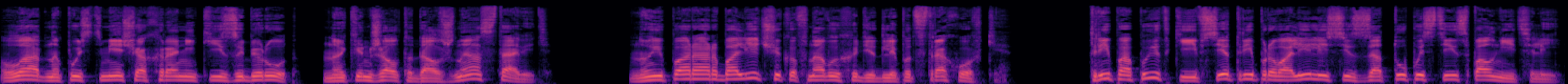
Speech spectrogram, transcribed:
Ладно, пусть меч охранники и заберут, но кинжал-то должны оставить. Ну и пара арбалетчиков на выходе для подстраховки. Три попытки, и все три провалились из-за тупости исполнителей.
